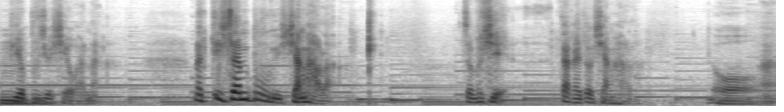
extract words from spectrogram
嗯、第二部就写完了。那第三部想好了，怎么写，大概都想好了。哦啊，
